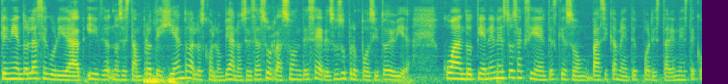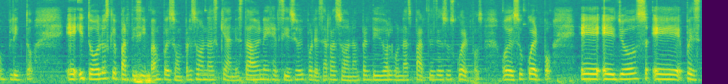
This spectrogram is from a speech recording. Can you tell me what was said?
teniendo la seguridad y nos están protegiendo a los colombianos, esa es su razón de ser, eso es su propósito de vida. Cuando tienen estos accidentes que son básicamente por estar en este conflicto eh, y todos los que participan pues son personas que han estado en ejercicio y por esa razón han perdido algunas partes de sus cuerpos o de su cuerpo, eh, ellos pues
